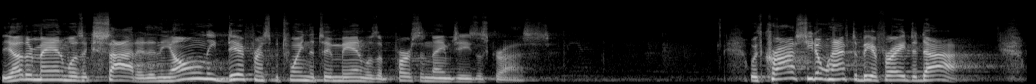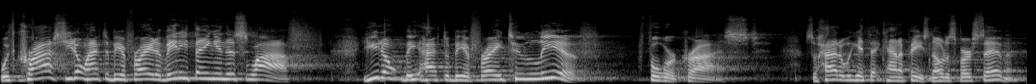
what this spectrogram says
the other man was excited, and the only difference between the two men was a person named Jesus Christ. With Christ, you don't have to be afraid to die. With Christ, you don't have to be afraid of anything in this life. You don't be, have to be afraid to live for Christ. So, how do we get that kind of peace? Notice verse 7.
